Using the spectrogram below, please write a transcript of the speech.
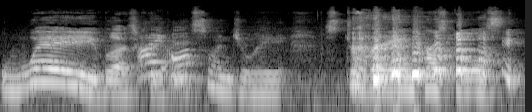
way less creepy. I also enjoy strawberry and.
